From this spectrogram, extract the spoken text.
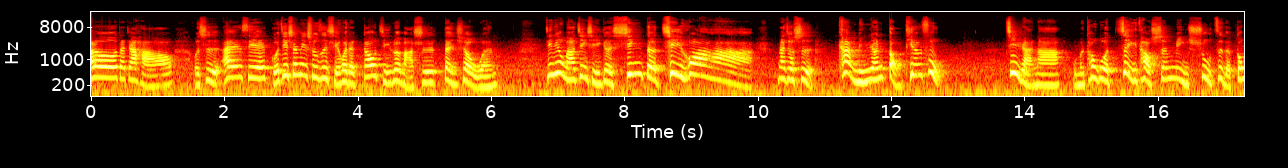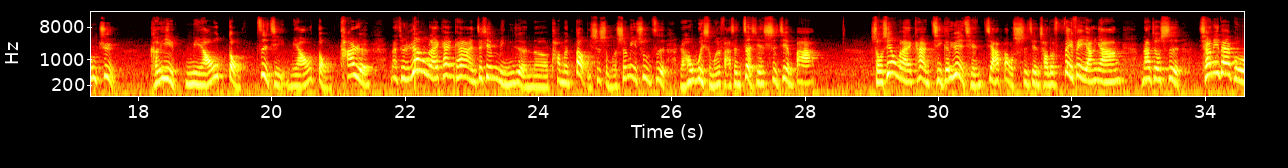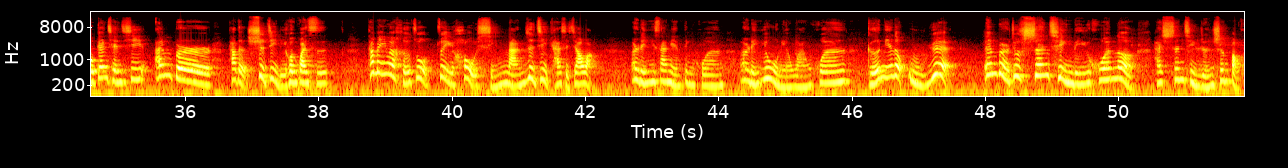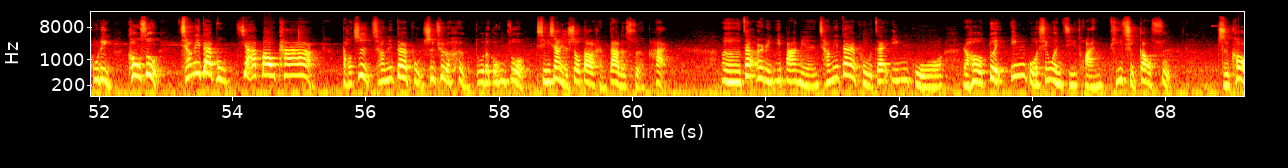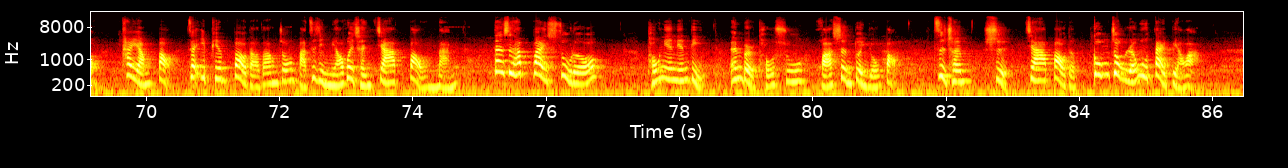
Hello，大家好，我是 INCA 国际生命数字协会的高级论马师邓秀文。今天我们要进行一个新的企划，那就是看名人懂天赋。既然呢、我们透过这一套生命数字的工具，可以秒懂自己，秒懂他人，那就让我们来看看这些名人呢，他们到底是什么生命数字，然后为什么会发生这些事件吧。首先，我们来看几个月前家暴事件吵得沸沸扬扬，那就是强尼戴普跟前妻 Amber 他的世纪离婚官司。他们因为合作《最后型男日记》开始交往，二零一三年订婚，二零一五年完婚，隔年的五月。Amber 就申请离婚了，还申请人身保护令，控诉强尼戴普家暴她，导致强尼戴普失去了很多的工作，形象也受到了很大的损害。嗯、在二零一八年，强尼戴普在英国，然后对英国新闻集团提起告诉，指控《太阳报》在一篇报道当中把自己描绘成家暴男，但是他败诉了哦。同年年底，Amber 投书《华盛顿邮报》，自称是家暴的公众人物代表啊。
